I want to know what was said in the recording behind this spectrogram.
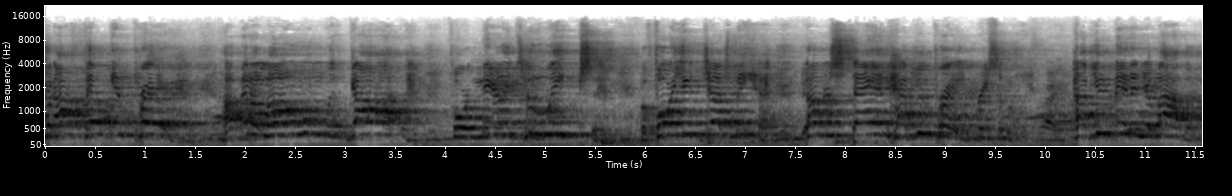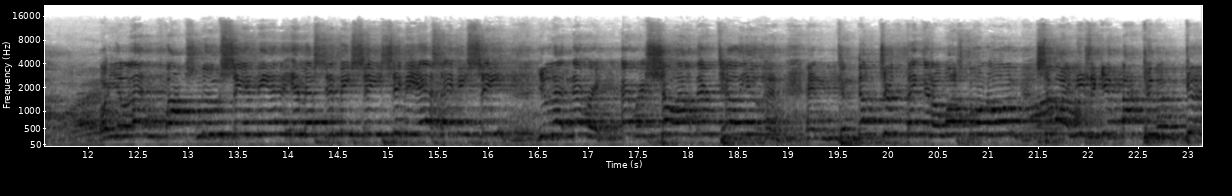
what I felt in prayer. I've been alone with God for nearly two weeks. Before you judge me, understand, have you prayed recently? Have you been in your Bible? Are you letting Fox News, CNN, MSNBC, CBS, ABC, you letting every every show out there tell you and, and conduct your thinking of what's going on. Somebody needs to get back to the good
